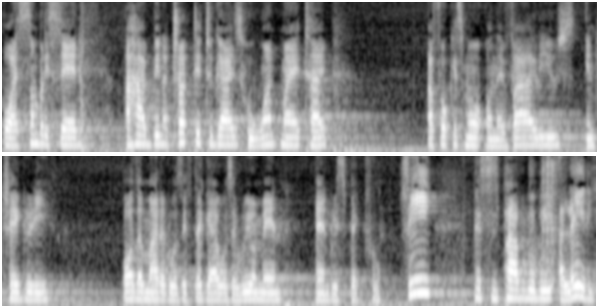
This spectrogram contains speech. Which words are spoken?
Or as somebody said, I have been attracted to guys who want my type. I focus more on their values, integrity. All that mattered was if the guy was a real man and respectful. See, this is probably a lady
